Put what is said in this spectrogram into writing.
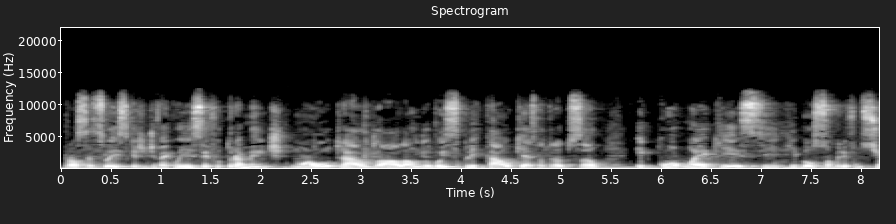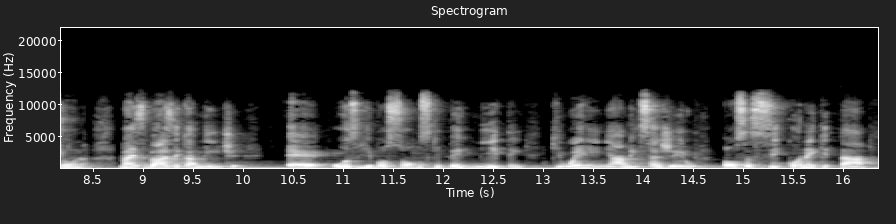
Processo esse que a gente vai conhecer futuramente numa outra audioaula, onde eu vou explicar o que é essa tradução e como é que esse ribossomo ele funciona. Mas basicamente é os ribossomos que permitem que o RNA mensageiro possa se conectar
